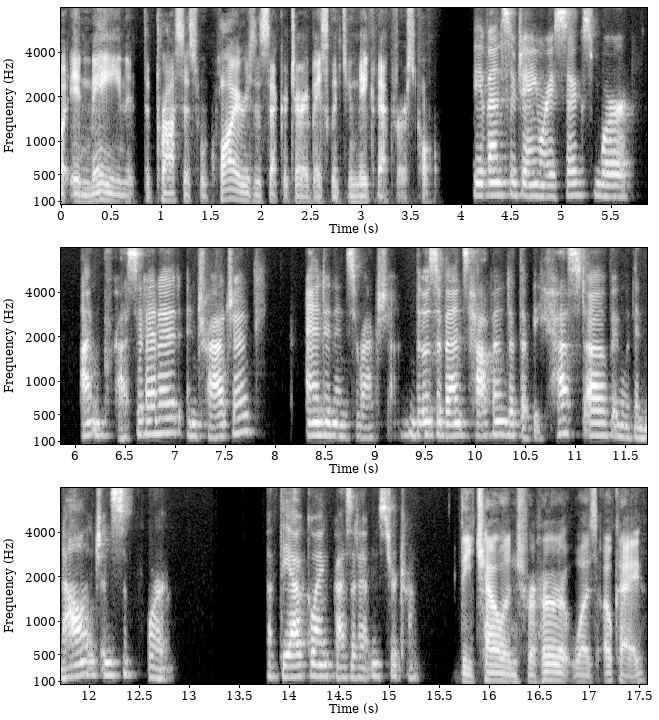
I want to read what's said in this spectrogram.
But in Maine, the process requires the secretary basically to make that first call. The events of January 6th were unprecedented and tragic and an insurrection. Those events happened at the behest of and with the knowledge and support of the outgoing president, Mr. Trump. The challenge for her was okay,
